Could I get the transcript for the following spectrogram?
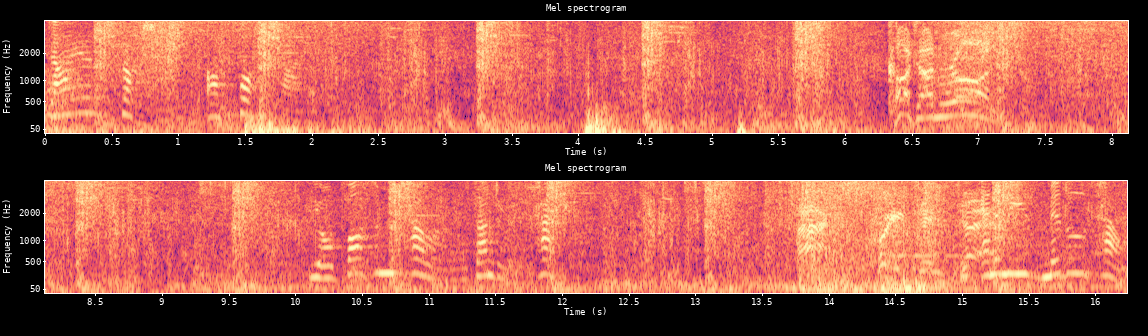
Dire structure are fortified. Cut and run! Your bottom tower is under attack. The enemy's middle tower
